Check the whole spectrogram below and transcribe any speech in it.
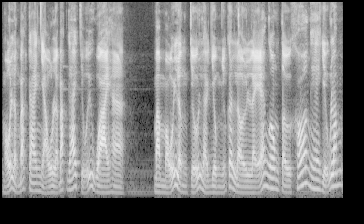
Mỗi lần bác trai nhậu là bác gái chửi hoài hà, Mà mỗi lần chửi là dùng những cái lời lẽ ngôn từ khó nghe dữ lắm.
